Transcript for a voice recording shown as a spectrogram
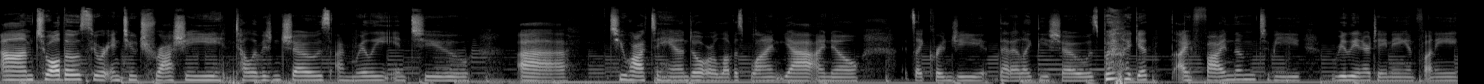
Um, to all those who are into trashy television shows, I'm really into uh, Too Hot to Handle or Love Is Blind. Yeah, I know it's like cringy that I like these shows, but I get I find them to be really entertaining and funny.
